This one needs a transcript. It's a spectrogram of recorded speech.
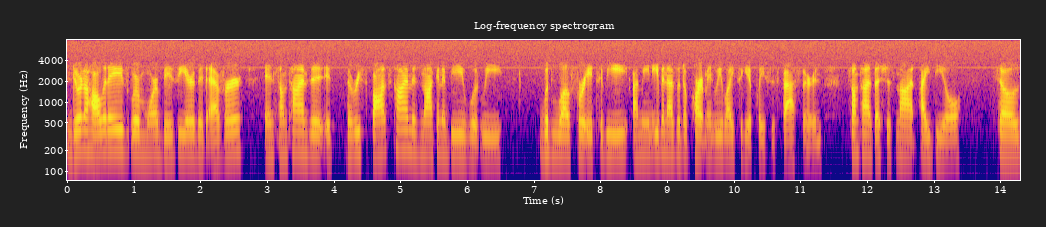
And during the holidays, we're more busier than ever. And sometimes it, it the response time is not going to be what we would love for it to be. I mean, even as a department, we like to get places faster, and sometimes that's just not ideal. So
